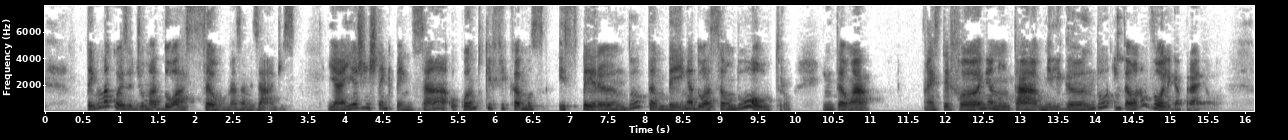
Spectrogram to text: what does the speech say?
Tem uma coisa de uma doação nas amizades. E aí a gente tem que pensar o quanto que ficamos esperando também a doação do outro. Então, ah, a Estefânia não tá me ligando, então eu não vou ligar para ela.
